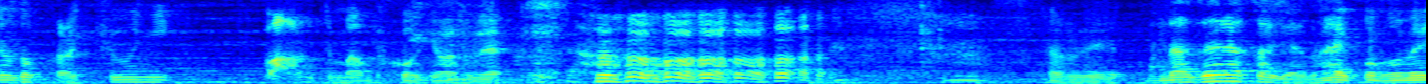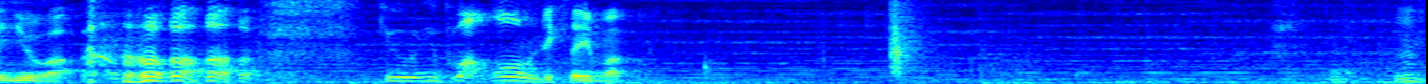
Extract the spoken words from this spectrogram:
のとこから急にバーンって満腹をきますね。あのねなだらかじゃないこのメニューは。急にバコーンってきた今。うん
